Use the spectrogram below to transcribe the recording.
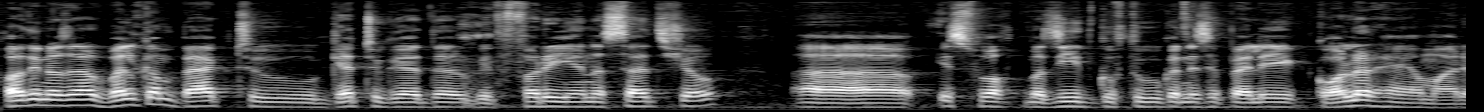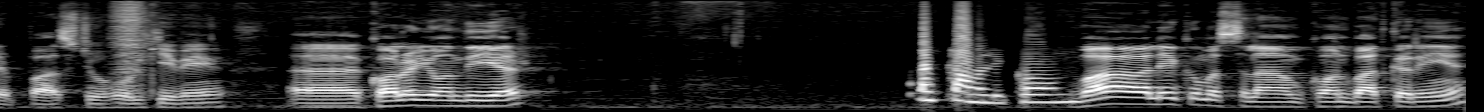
خواتین نظرات welcome back to get together with Farheen Asad show اس وقت مزید گفتگو کرنے سے پہلے ایک کالر ہیں ہمارے پاس جو ہولڈ کیے ہوئے ہیں caller you on the air السلام علیکم۔ وعلیکم السلام کون بات کر رہی ہیں؟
